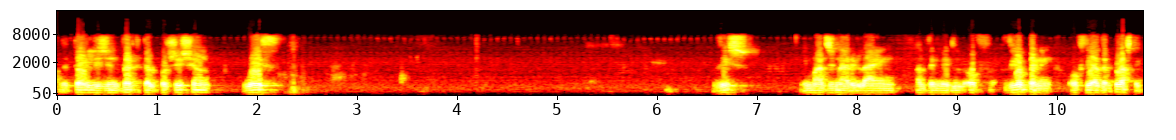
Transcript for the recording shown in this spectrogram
the tail is in vertical position with this imaginary line at the middle of the opening of the other plastic.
